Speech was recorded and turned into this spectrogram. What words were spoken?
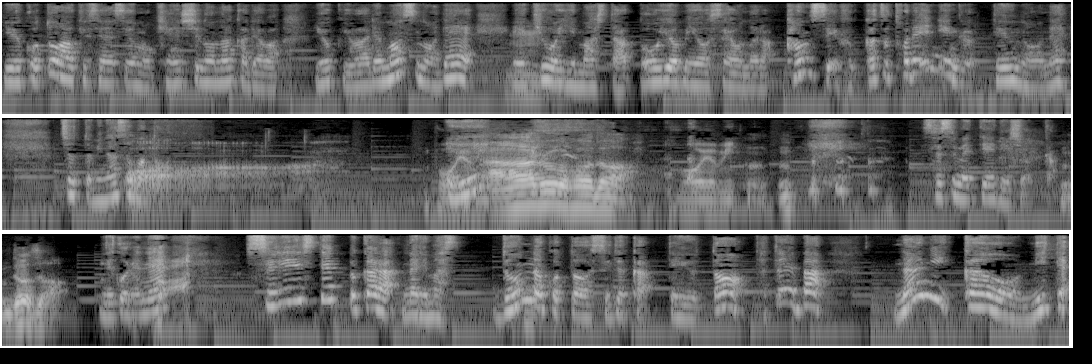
いうことを青木先生も研修の中ではよく言われますので、えーうん今日言いました、棒読みをさよなら、感性復活トレーニングっていうのをね、ちょっと皆様と棒読み。なるほど。棒読み。進めていいでしょうか。どうぞ。で、これね、3ステップからなります。どんなことをするかっていうと、例えば、何かを見て、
